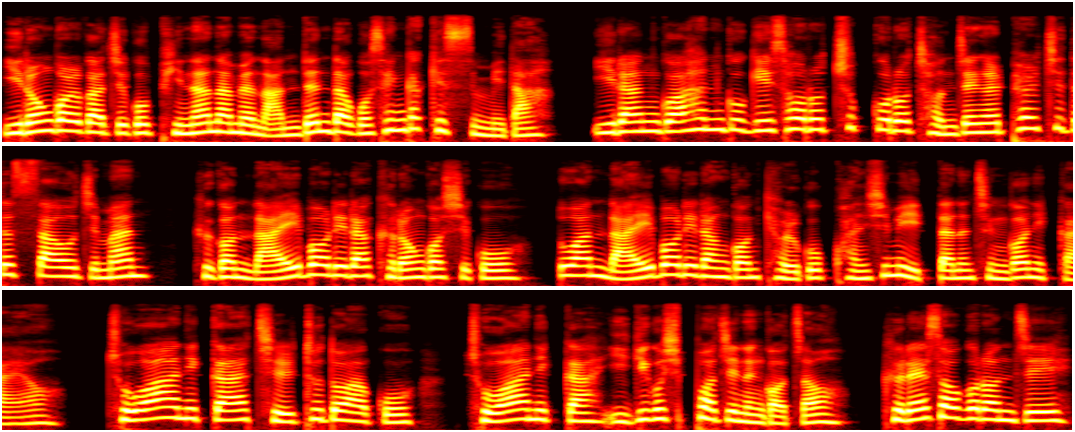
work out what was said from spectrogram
이런 걸 가지고 비난하면 안 된다고 생각했습니다. 이란과 한국이 서로 축구로 전쟁을 펼치듯 싸우지만 그건 라이벌이라 그런 것이고 또한 라이벌이란 건 결국 관심이 있다는 증거니까요. 좋아하니까 질투도 하고 좋아하니까 이기고 싶어지는 거죠. 그래서 그런지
